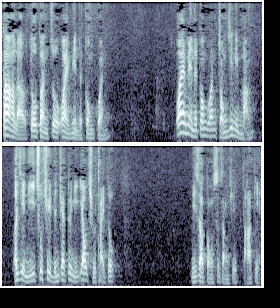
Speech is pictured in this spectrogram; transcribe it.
大佬多半做外面的公关，外面的公关总经理忙，而且你一出去，人家对你要求太多。你找董事长去打点，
